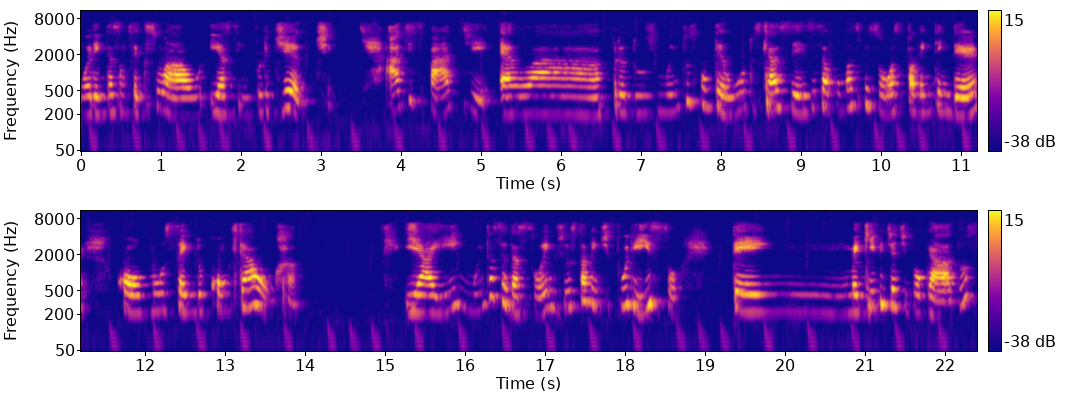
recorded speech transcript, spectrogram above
orientação sexual e assim por diante. A Dispatch, ela produz muitos conteúdos que às vezes algumas pessoas podem entender como sendo contra a honra. E aí, muitas redações, justamente por isso, tem uma equipe de advogados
